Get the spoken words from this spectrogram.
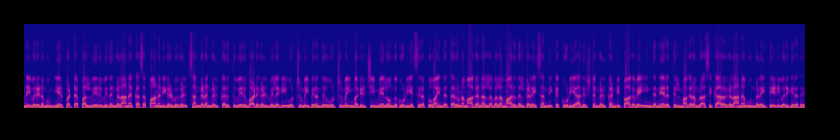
அனைவரிடமும் ஏற்பட்ட பல்வேறு விதங்களான கசப்பான நிகழ்வுகள் சங்கடங்கள் கருத்து வேறுபாடுகள் விலகி ஒற்றுமை பிறந்து ஒற்றுமை மகிழ்ச்சி மேலோங்கக்கூடிய சிறப்பு வாய்ந்த தருணமாக நல்லபல மாறுதல்களை சந்திக்கக்கூடிய அதிர்ஷ்டங்கள் கண்டிப்பாகவே இந்த நேரத்தில் மகரம் ராசிக்காரர்களான உங்களை தேடி வருகிறது.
